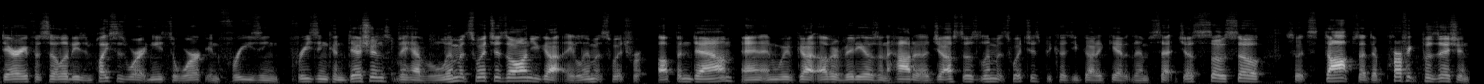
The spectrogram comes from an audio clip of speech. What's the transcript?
dairy facilities and places where it needs to work in freezing freezing conditions. They have limit switches on. You got a limit switch for up and down. And, and we've got other videos on how to adjust those limit switches because you got to get them set just so so so it stops at the perfect position.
